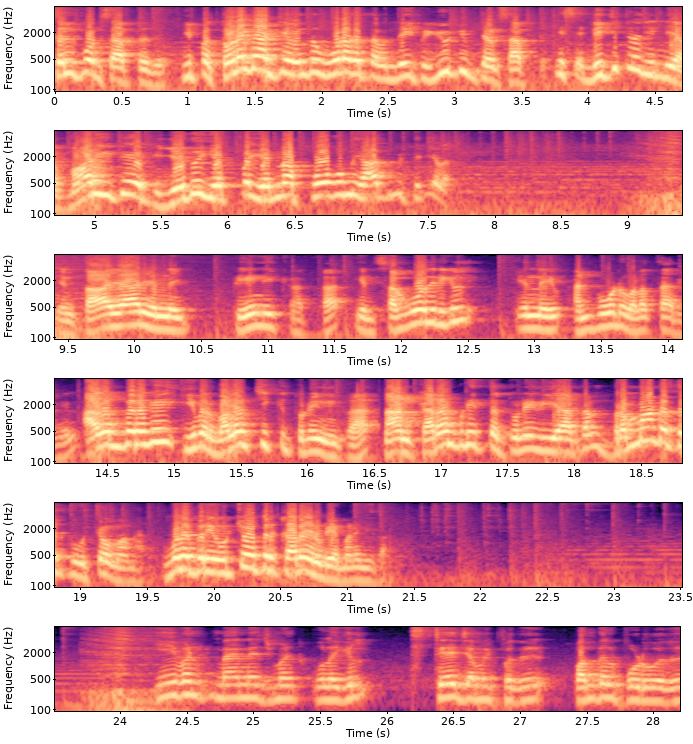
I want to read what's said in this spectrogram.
செல்போன் சாப்பிட்டது. இப்ப தொலைக்காட்சி வந்து ஊடகத்தை வந்து இப்ப யூடியூப் சேனல் சாப்பிட்டு டிஜிட்டல் இந்தியா மாறிக்கிட்டே இருக்கு. எது எப்ப என்ன போகும்னு யாருக்குமே தெரியல. என் தாயார் என்னை பேணி காத்தார். என் சகோதரிகள் என்னை அன்போடு வளர்த்தார்கள். அதன் பிறகு இவர் வளர்ச்சிக்கு துணை நின்றார். நான் கரம் பிடித்த துணைவியார் தான் பிரம்மாண்டத்திற்கு உற்சவமானார் இவ்வளவு பெரிய உற்சவத்திற்காக என்னுடைய மனைவி தான் ஈவெண்ட் மேனேஜ்மெண்ட் உலகில் ஸ்டேஜ் அமைப்பது பந்தல் போடுவது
